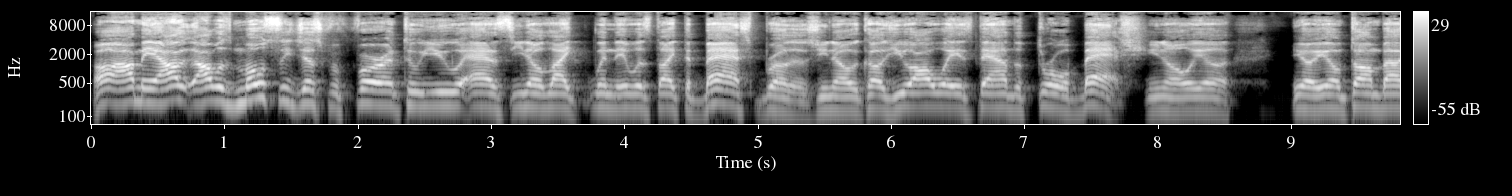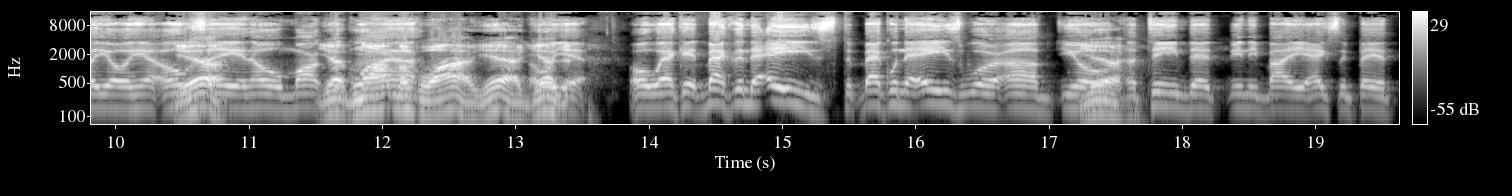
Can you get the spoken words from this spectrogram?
Oh, I mean, I, I was mostly just referring to you as, you know, like when it was like the Bash brothers, you know, because you always down to throw a bash, you know, you know, you know, you know, talking about your you know, Jose yeah. and old Mark yeah, McGwire. Mark McGwire, yeah, yeah. Oh, yeah. Oh, back, back in the A's, back when the A's were, uh, you know, yeah. a team that anybody actually paid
